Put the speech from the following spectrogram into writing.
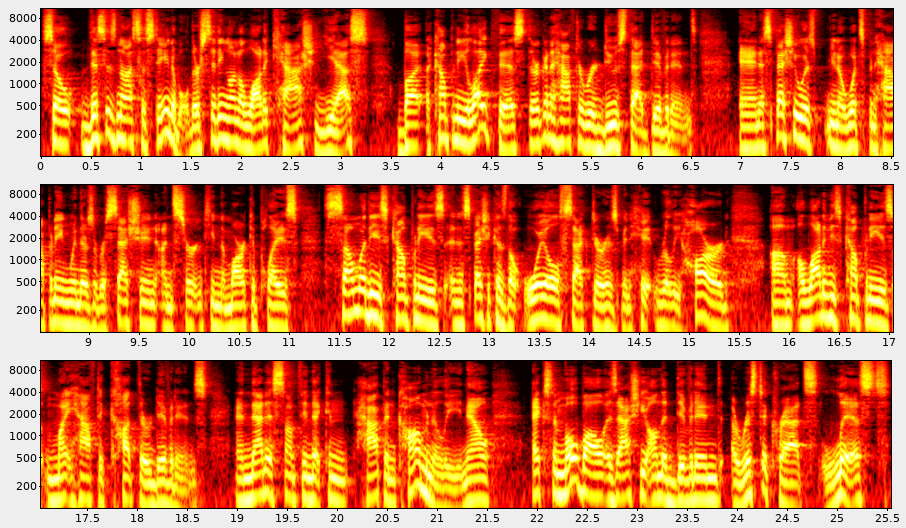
So this is not sustainable. They're sitting on a lot of cash, yes, but a company like this, they're going to have to reduce that dividend. And especially with you know what's been happening when there's a recession, uncertainty in the marketplace, some of these companies, and especially because the oil sector has been hit really hard, um, a lot of these companies might have to cut their dividends, and that is something that can happen commonly. Now, ExxonMobil is actually on the dividend aristocrats list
